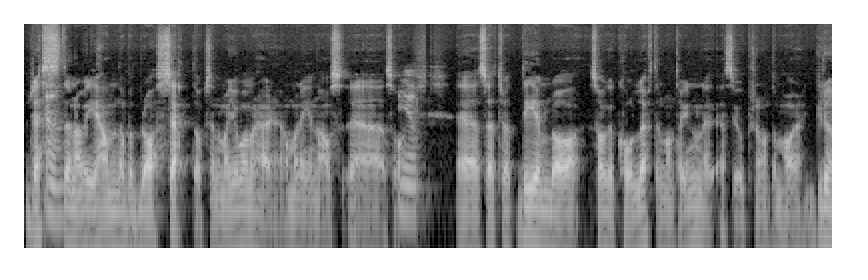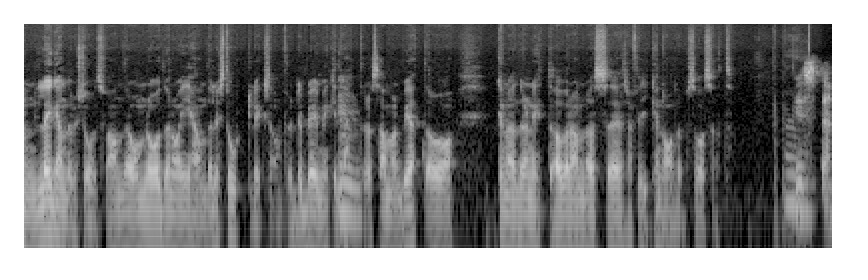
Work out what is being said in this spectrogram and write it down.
resten mm. av e-handeln på ett bra sätt också när man jobbar med det här, om man är inhouse. Eh, så. Yeah. så jag tror att det är en bra sak att kolla efter när man tar in en SEO-person, att de har grundläggande förståelse för andra områden och e-handel i stort. Liksom. För det blir mycket mm. lättare att samarbeta och kunna dra nytta av varandras eh, trafikkanaler på så sätt. Just det.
